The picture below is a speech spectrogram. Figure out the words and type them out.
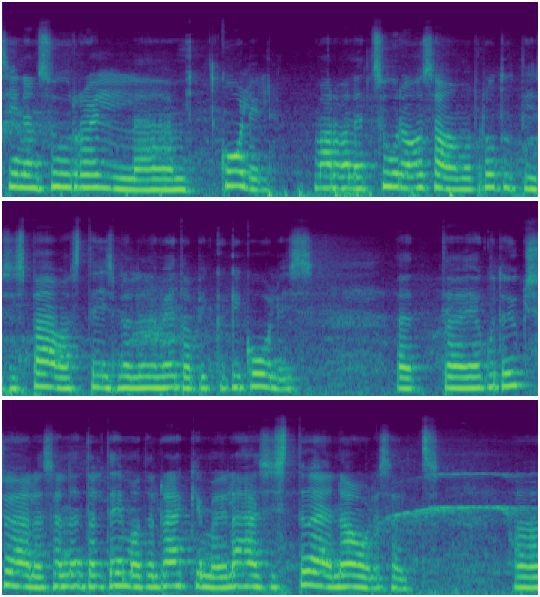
siin on suur roll äh, koolil, ma arvan, et suure osa oma produktiivsest päevast teismeline veedab ikkagi koolis. et äh, ja kui ta üks-ühele seal nendel teemadel rääkima ei lähe, siis tõenäoliselt äh,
